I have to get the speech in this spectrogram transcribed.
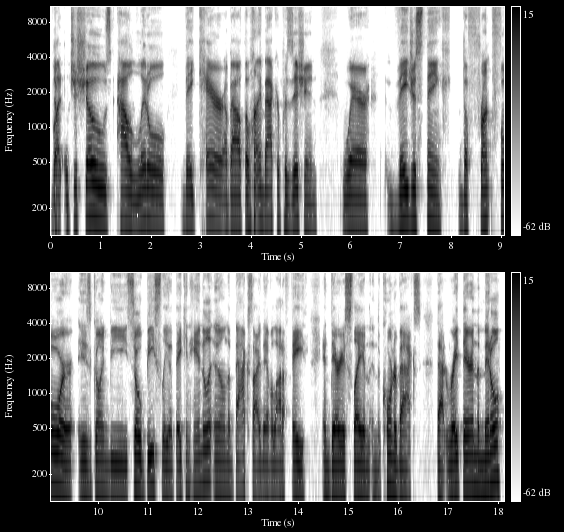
but it just shows how little they care about the linebacker position, where they just think the front four is going to be so beastly that they can handle it. And on the backside, they have a lot of faith in Darius Slay and, and the cornerbacks. That right there in the middle,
